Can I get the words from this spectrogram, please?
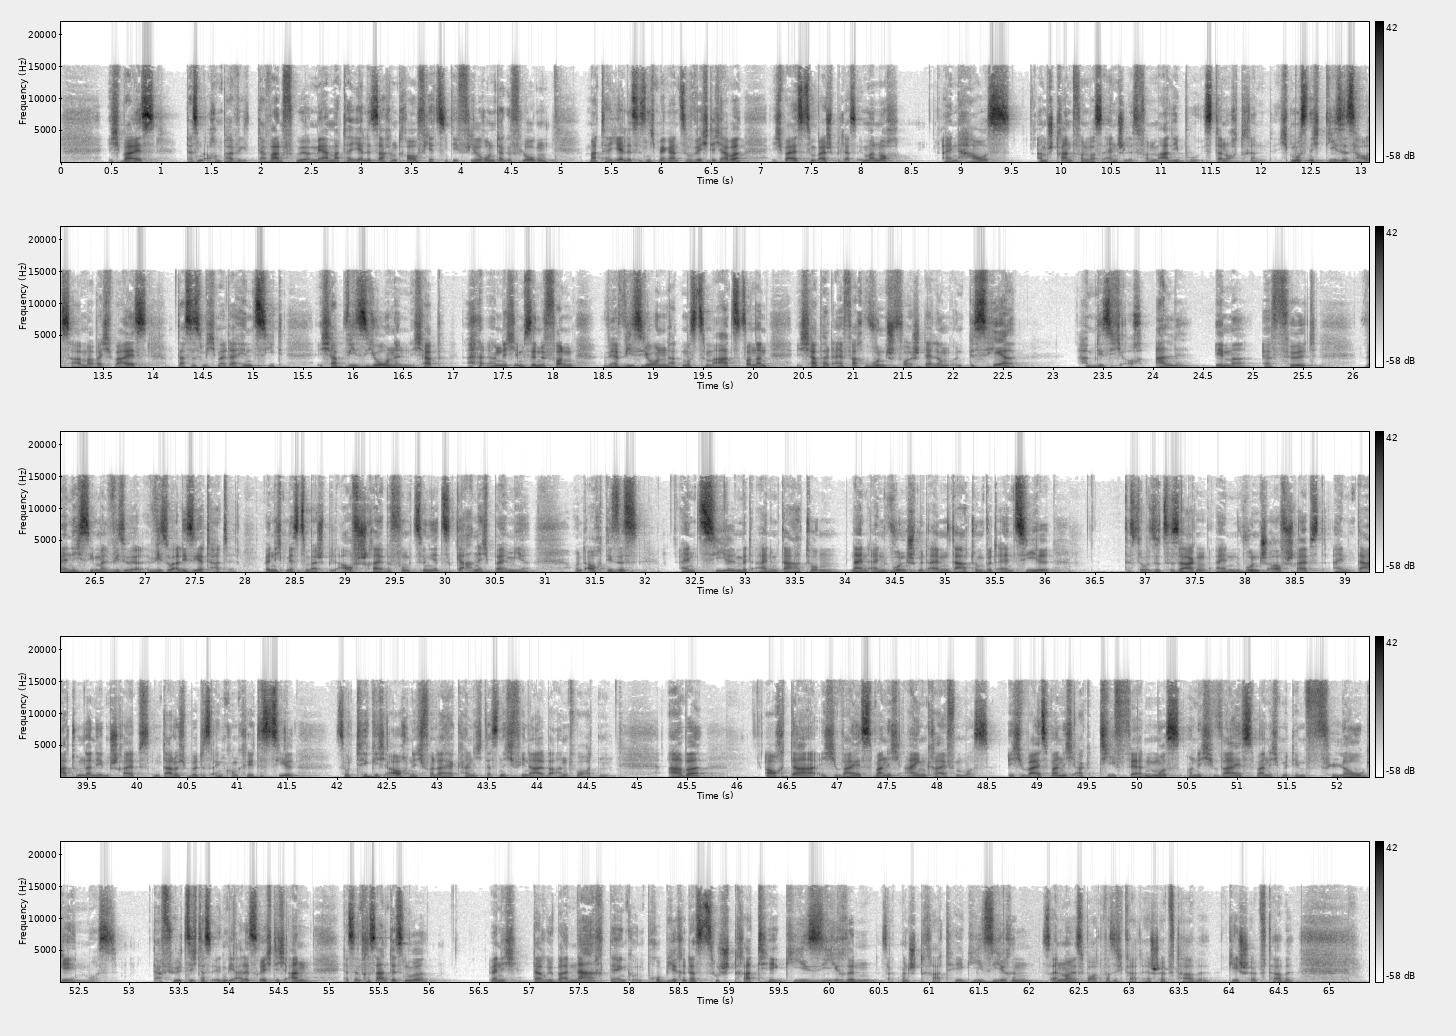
Ich weiß, da sind auch ein paar, da waren früher mehr materielle Sachen drauf, jetzt sind die viel runtergeflogen. Materielles ist nicht mehr ganz so wichtig, aber ich weiß zum Beispiel, dass immer noch ein Haus am Strand von Los Angeles, von Malibu, ist da noch drin. Ich muss nicht dieses Haus haben, aber ich weiß, dass es mich mal dahin zieht. Ich habe Visionen. Ich habe nicht im Sinne von, wer Visionen hat, muss zum Arzt, sondern ich habe halt einfach Wunschvorstellungen und bisher haben die sich auch alle immer erfüllt, wenn ich sie mal visualisiert hatte. Wenn ich mir es zum Beispiel aufschreibe, funktioniert es gar nicht bei mir. Und auch dieses ein Ziel mit einem Datum, nein, ein Wunsch mit einem Datum wird ein Ziel, dass du sozusagen einen Wunsch aufschreibst, ein Datum daneben schreibst und dadurch wird es ein konkretes Ziel. So ticke ich auch nicht. Von daher kann ich das nicht final beantworten. Aber auch da, ich weiß, wann ich eingreifen muss. Ich weiß, wann ich aktiv werden muss und ich weiß, wann ich mit dem Flow gehen muss. Da fühlt sich das irgendwie alles richtig an. Das Interessante ist nur, wenn ich darüber nachdenke und probiere, das zu strategisieren, sagt man strategisieren, ist ein neues Wort, was ich gerade erschöpft habe, geschöpft habe,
